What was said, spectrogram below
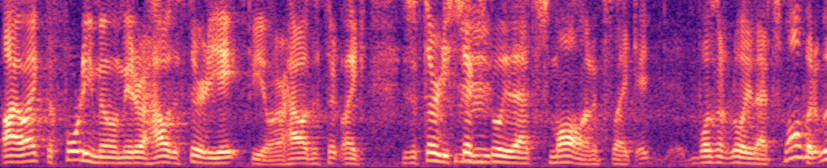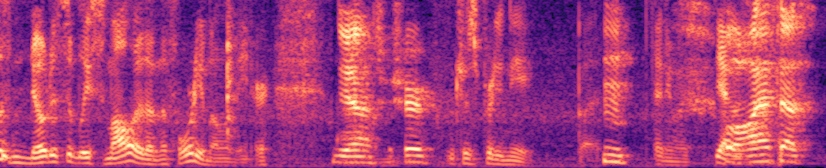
oh, I like the 40 millimeter. How would the 38 feel, or how would the thir- like is the 36 really that small? And it's like it, it wasn't really that small, but it was noticeably smaller than the 40 millimeter, Yeah, for sure. which was pretty neat. But anyway, yeah. well, I have to ask.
